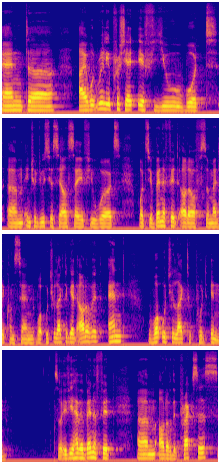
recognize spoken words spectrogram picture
And uh, I would really appreciate if you would um, introduce yourself, say a few words. What's your benefit out of somatic consent? What would you like to get out of it? And what would you like to put in? So if you have a benefit um, out of the praxis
